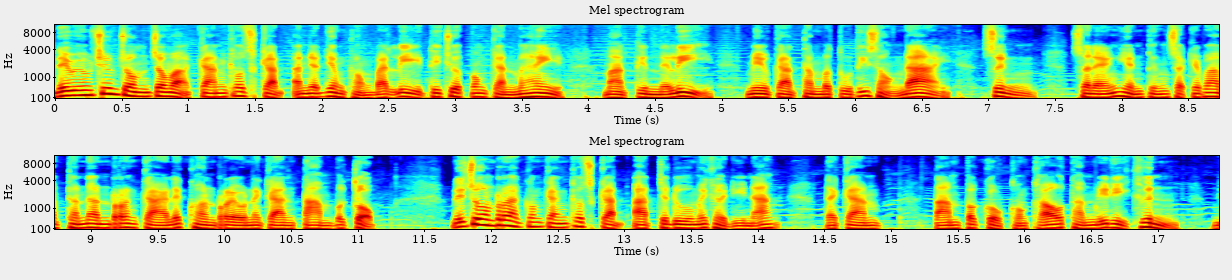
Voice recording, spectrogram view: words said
เดวิลชื่นชมจังหวะการเข้าสกัดอันยอดเยี่ยมของแบดลี่ที่ช่วยป้องกันไม่ให้มาตินเนลลี่ มีโอกาสทำประตูที่ 2 ได้ ซึ่งแสดงเห็นถึงศักยภาพทางด้านร่างกายและความเร็วในการตามประกบ ในช่วงแรกของการเข้าสกัดอาจจะดูไม่ค่อยดีนัก แต่การตามประกบของเขาทำได้ดีขึ้นเน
